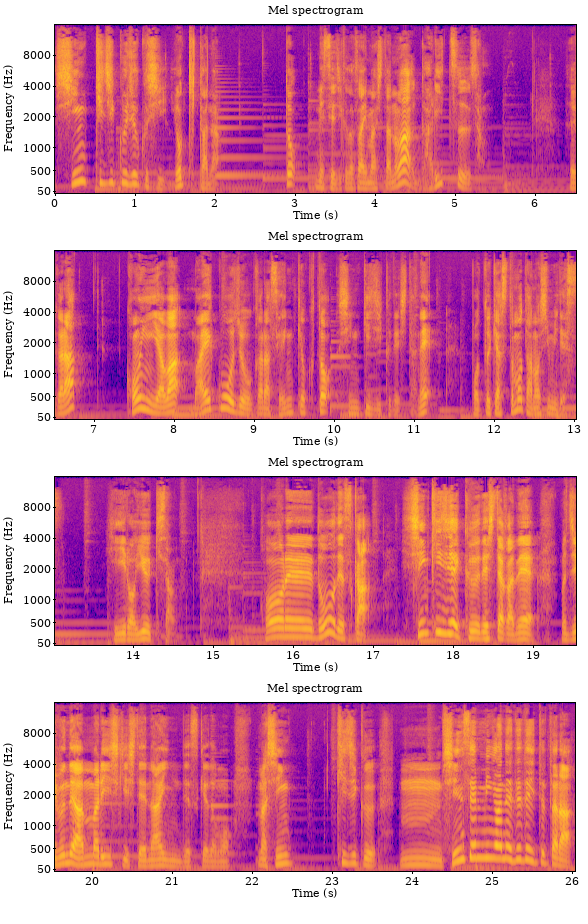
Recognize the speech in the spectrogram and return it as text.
新機軸塾師よきかなとメッセージくださいましたのはガリツーさん。それから、今夜は前工場から選曲と新機軸でしたね。ポッドキャストも楽しみです。ヒーローゆうきさん。これ、どうですか？新機軸でしたかね、まあ、自分ではあんまり意識してないんですけども、まあ、新機軸、うん、新鮮味がね、出ていってたら、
